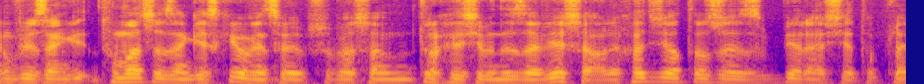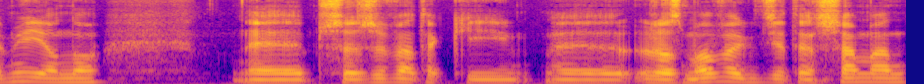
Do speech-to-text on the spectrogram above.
ja mówię, z tłumaczę z angielskiego, więc sobie, przepraszam, trochę się będę zawieszał, ale chodzi o to, że zbiera się to plemię i ono e, przeżywa taki e, rozmowę, gdzie ten szaman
